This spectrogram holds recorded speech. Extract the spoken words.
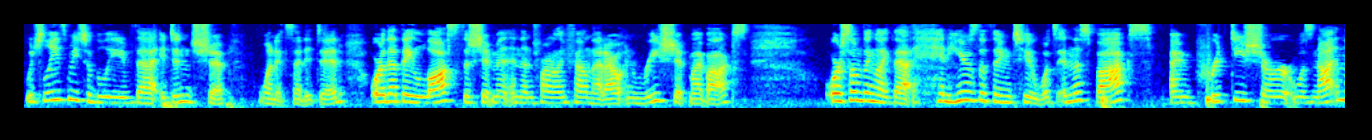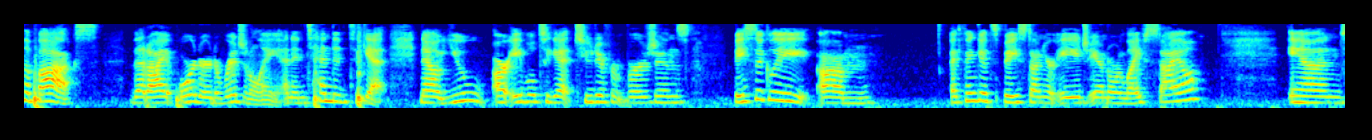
which leads me to believe that it didn't ship when it said it did, or that they lost the shipment and then finally found that out and reshipped my box, or something like that. And here's the thing too, what's in this box, I'm pretty sure was not in the box that I ordered originally and intended to get. Now, you are able to get two different versions. Basically, um, I think it's based on your age and or lifestyle. And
